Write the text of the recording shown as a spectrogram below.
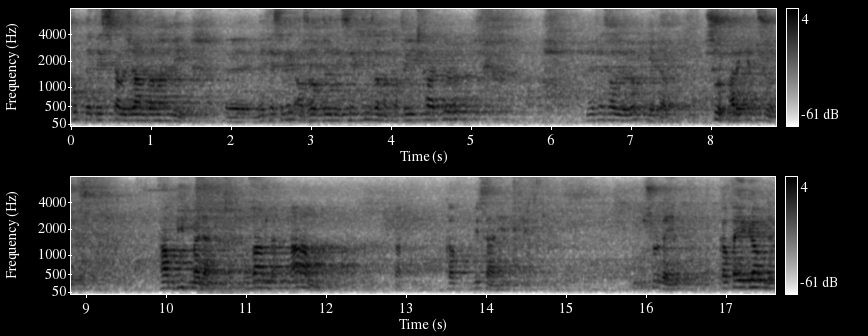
çok nefessiz kalacağım zaman değil. Ee, nefesimin azaldığını hissettiğim zaman kafayı çıkartıyorum. Nefes alıyorum, tekrar. Şu, hareket şu. Tam bitmeden uzandım, tamam mı? Bak, kaf, bir saniye. Şuradayım. Kafayı gömdüm.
